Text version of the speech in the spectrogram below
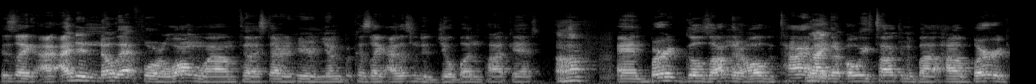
Cause like I, I didn't know that for a long while until I started hearing Young because like I listened to the Joe Budden podcast Uh huh. and Berg goes on there all the time Right. and they're always talking about how Berg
